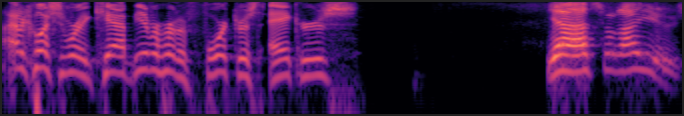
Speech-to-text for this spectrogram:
I got a question for you, Cap. You ever heard of Fortress Anchors? Yeah, that's what I use.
